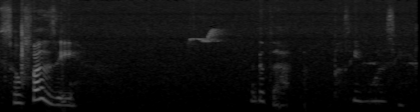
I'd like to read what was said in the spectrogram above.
So fuzzy. Look at that. Fuzzy wuzzy.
